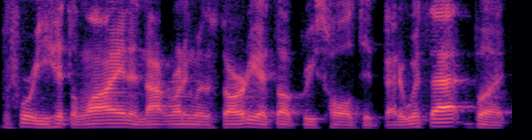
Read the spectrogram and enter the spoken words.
before he hit the line and not running with authority. I thought Breece Hall did better with that, but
